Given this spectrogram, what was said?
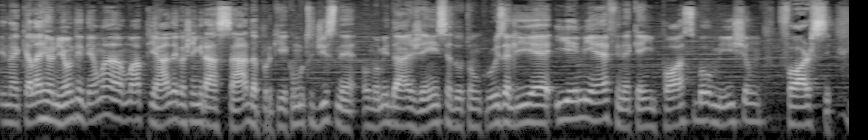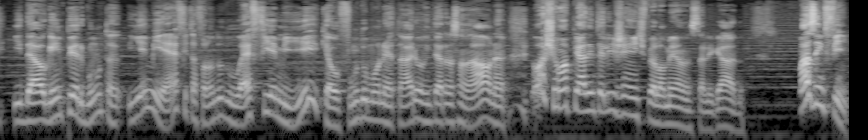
E naquela reunião tem até uma, uma piada que eu achei engraçada, porque, como tu disse, né, o nome da agência do Tom Cruise ali é IMF, né, que é Impossible Mission Force. E daí alguém pergunta, IMF tá falando do FMI, que é o Fundo Monetário Internacional, né? Eu achei uma piada inteligente, pelo menos, tá ligado? Mas enfim.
